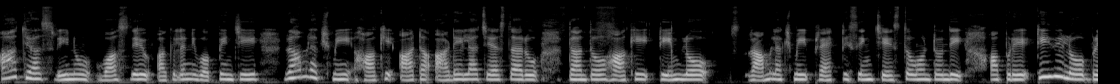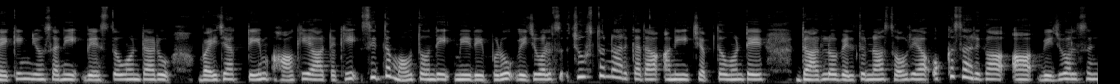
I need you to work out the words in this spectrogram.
ఆద్య శ్రీను వాసుదేవ్ అఖిలని ఒప్పించి రామలక్ష్మి హాకీ ఆట ఆడేలా చేస్తారు. దాంతో హాకీ టీంలో రామలక్ష్మి ప్రాక్టీసింగ్ చేస్తూ ఉంటుంది. అప్పుడే టీవీలో బ్రేకింగ్ న్యూస్ అని వేస్తూ ఉంటారు. వైజాగ్ టీం హాకీ ఆటకి సిద్ధమవుతోంది. మీరు ఇప్పుడు విజువల్స్ చూస్తున్నారు కదా అని చెప్తూ ఉంటే దారిలో వెళ్తున్న శౌర్య ఒక్కసారిగా ఆ విజువల్స్ని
